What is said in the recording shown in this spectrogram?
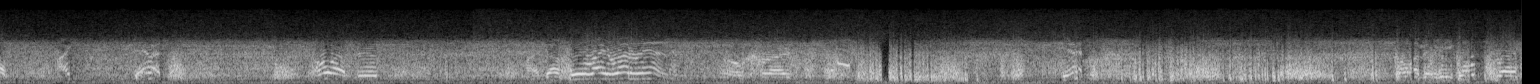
help. I, damn it. Pull up, dude. I got full right rudder in. Oh, Christ. Shit. Come on, baby. Go crash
